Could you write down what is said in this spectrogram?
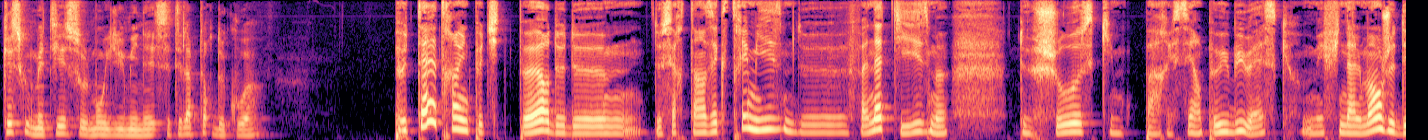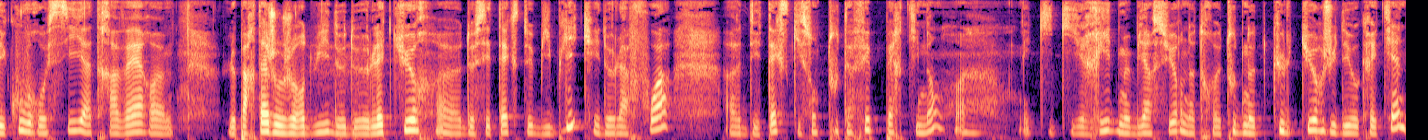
Qu'est-ce que vous mettiez sous le mot illuminé? C'était la peur de quoi? Peut-être hein, une petite peur de, de, de, certains extrémismes, de fanatisme, de choses qui me paraissaient un peu ubuesques. Mais finalement, je découvre aussi à travers euh, le partage aujourd'hui de, de, lecture euh, de ces textes bibliques et de la foi, euh, des textes qui sont tout à fait pertinents hein, et qui, qui rythment bien sûr notre, toute notre culture judéo-chrétienne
